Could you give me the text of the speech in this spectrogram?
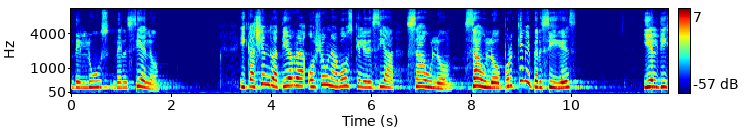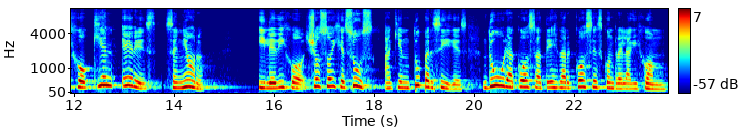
de luz del cielo. Y cayendo a tierra, oyó una voz que le decía, Saulo, Saulo, ¿por qué me persigues? Y él dijo, ¿quién eres, Señor? Y le dijo, yo soy Jesús a quien tú persigues. Dura cosa te es dar coces contra el aguijón.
